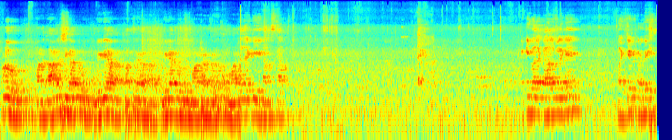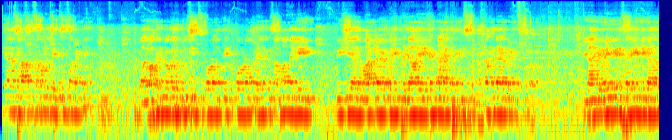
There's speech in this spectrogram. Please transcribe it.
ఇప్పుడు మన కాంగ్రెస్ గారు మీడియా పత్ర మీడియా గురించి మాట్లాడతారు. అది మాట్లాడడానికి నమస్కారం. ఇటీవల కాలంలోనే బడ్జెట్ ప్రవేశించాల శాసనసభలో చర్చించమంటే వాళ్ళు ఒకరినొకరు దూషించుకోవడం తిట్టుకోవడం ప్రజలకు సంబంధం లేని విషయాలు మాట్లాడుకొని ప్రజా ఎజెండాని తగ్గిస్తున్నారు. పక్కదారి పట్టిస్తున్నారు ఇలాంటి వైఖరి సరైనది కాదు.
